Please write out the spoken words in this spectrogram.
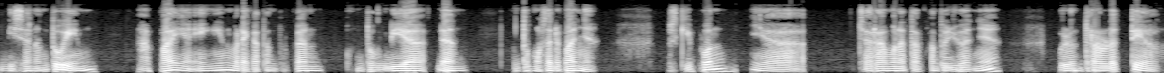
bisa nentuin apa yang ingin mereka tentukan untuk dia dan untuk masa depannya. Meskipun ya cara menetapkan tujuannya belum terlalu detail.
